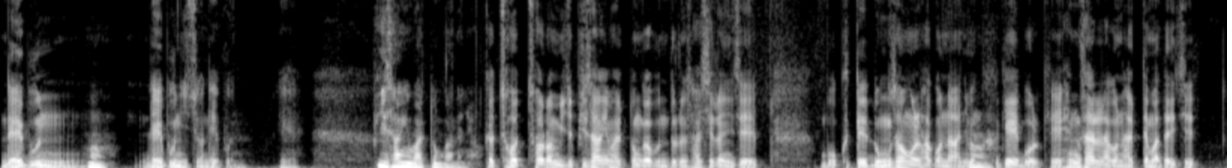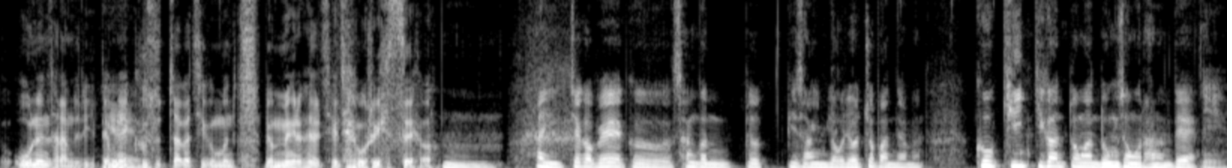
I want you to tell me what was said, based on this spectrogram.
네 분, 어. 네 분이죠, 네 분. 예. 비상임 활동가는요? 그러니까 저처럼 이제 비상임 활동가 분들은 사실은 이제 뭐 그때 농성을 하거나 아니면 음. 크게 뭐 이렇게 행사를 하거나 할 때마다 이제 오는 사람들이기 때문에 예. 그 숫자가 지금은 몇 명이라고 해야 될지 잘 모르겠어요. 음. 아니 제가 왜 그 상근 비상임 역을 여쭤봤냐면 그 긴 기간 동안 농성을 하는데 예.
